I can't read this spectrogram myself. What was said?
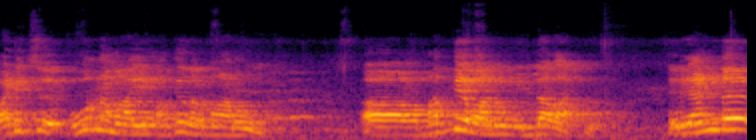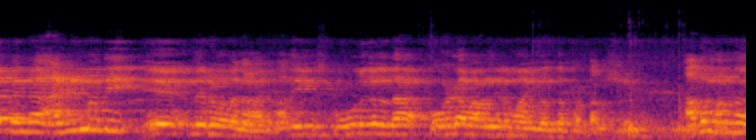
പഠിച്ച് പൂർണമായും മദ്യനിർമ്മാണവും മദ്യപാനവും ഇല്ലാതാക്കുക. രണ്ട് പിന്നെ അഴിമതി നിരോധനമായിരുന്നു അത് ഈ സ്കൂളുകളുടെ കോഴ വാങ്ങലുമായി ബന്ധപ്പെട്ട വിഷയം. അതും അന്ന്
